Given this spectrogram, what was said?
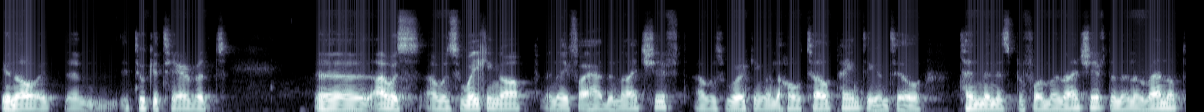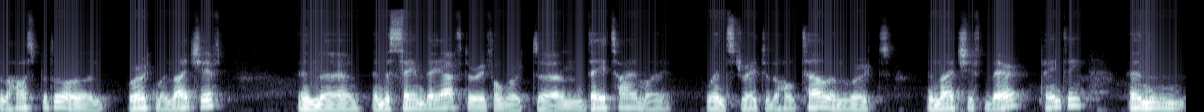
You know, it um, it took a tear, but. Uh, I was I was waking up, and if I had a night shift, I was working on the hotel painting until ten minutes before my night shift, and then I ran up to the hospital and worked my night shift, and uh, and the same day after, if I worked um, daytime, I went straight to the hotel and worked the night shift there painting, and,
